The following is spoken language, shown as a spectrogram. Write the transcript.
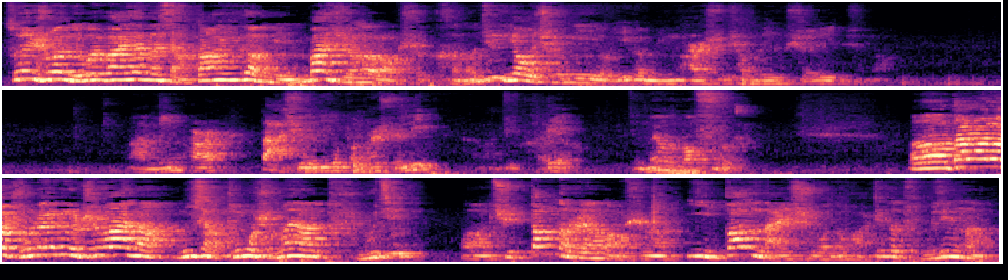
所以说你会发现呢，想当一个民办学校的老师，可能就要求你有一个名牌学校的一个学历就行了，啊，名牌大学的一个本科学历可能就可以了，就没有那么复杂。呃，当然了，除了这个之外呢，你想通过什么样的途径啊去当到这样的老师呢？一般来说的话，这个途径呢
